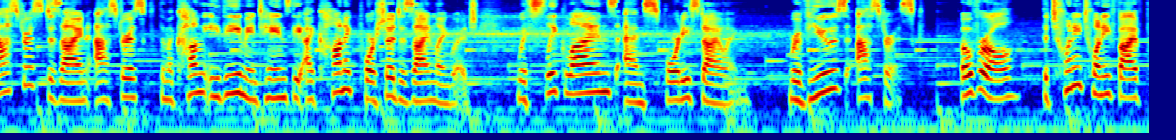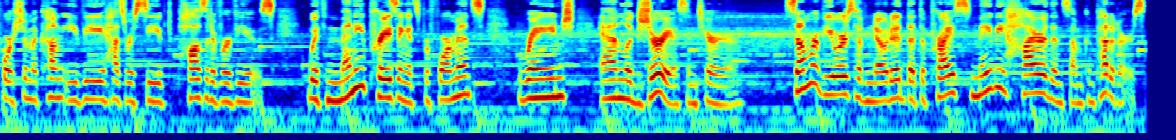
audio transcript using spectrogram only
Asterisk design asterisk the Macan EV maintains the iconic Porsche design language, with sleek lines and sporty styling. Reviews asterisk. Overall, the 2025 Porsche Macan EV has received positive reviews, with many praising its performance, range, and luxurious interior. Some reviewers have noted that the price may be higher than some competitors,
